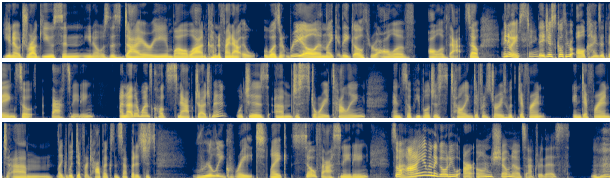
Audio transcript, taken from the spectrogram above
you know drug use and you know it was this diary and blah blah blah and come to find out it, it wasn't real and like they go through all of all of that. So, anyway, they just go through all kinds of things. So fascinating. Another one's called Snap Judgment, which is um, just storytelling. And so people just telling different stories with different, in different, um, like with different topics and stuff. But it's just really great, like so fascinating. so um, I am going to go to our own show notes after this. Mm-hmm.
